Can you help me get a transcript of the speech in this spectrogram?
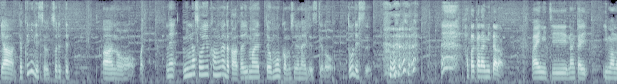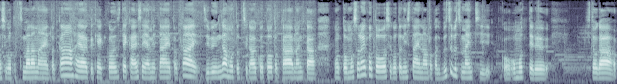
いや逆にですよ。それってあの、まあ、ねみんなそういう考えだから当たり前って思うかもしれないですけどどうです？傍から見たら毎日なんか今の仕事つまらないとか早く結婚して会社辞めたいとか自分がもっと違うこととかなんかもっと面白いことを仕事にしたいなとかブツブツ毎日こう思ってる人が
